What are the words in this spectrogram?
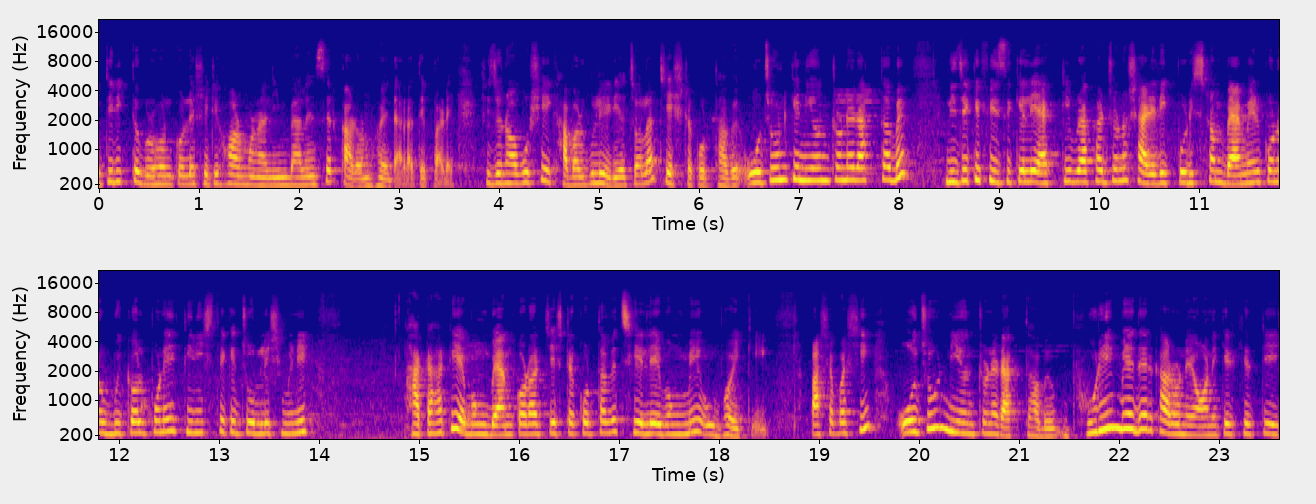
অতিরিক্ত গ্রহণ করলে সেটি হরমোনাল ইমব্যালেন্সের কারণ হয়ে দাঁড়াতে পারে। সেজন্য অবশ্যই এই খাবারগুলো এড়িয়ে চলার চেষ্টা করতে হবে। ওজনকে নিয়ন্ত্রণে রাখতে হবে, নিজেকে ফিজিক্যালি অ্যাক্টিভ রাখার জন্য শারীরিক পরিশ্রম, ব্যায়ামের কোনো বিকল্প নেই, তিরিশ থেকে চল্লিশ মিনিট হাঁটাহাঁটি এবং ব্যায়াম করার চেষ্টা করতে হবে ছেলে এবং মেয়ে উভয়কেই। পাশাপাশি ওজন নিয়ন্ত্রণে রাখতে হবে। ভুঁড়ি মেয়েদের কারণে অনেকের ক্ষেত্রে এই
